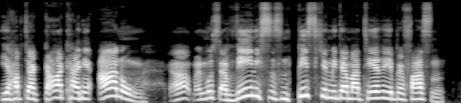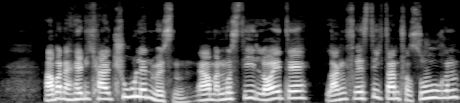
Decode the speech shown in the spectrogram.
Ihr habt ja gar keine Ahnung. Ja, man muss ja wenigstens ein bisschen mit der Materie befassen. Aber dann hätte ich halt schulen müssen. Ja, man muss die Leute langfristig dann versuchen,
